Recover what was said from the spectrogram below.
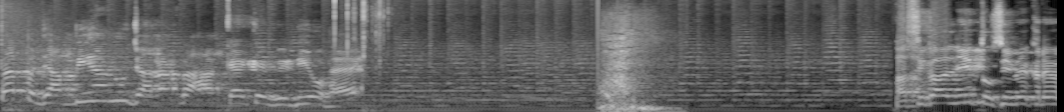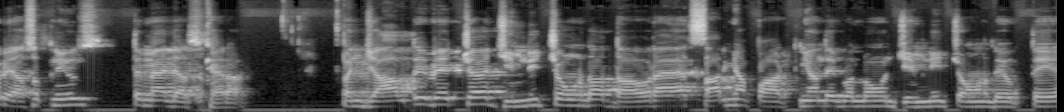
ਤਾਂ ਪੰਜਾਬੀਆਂ ਨੂੰ ਜਾਣਨ ਦਾ ਹੱਕ ਹੈ ਕਿ ਵੀਡੀਓ ਹੈ। ਸਤਿ ਸ਼੍ਰੀ ਅਕਾਲ ਜੀ, ਤੁਸੀਂ ਵੇਖ ਰਹੇ ਹੋ ਰਿਆਸਤ ਨਿਊਜ਼ ਤੇ ਮੈਂ ਜਸ ਖਹਿਰਾ। ਪੰਜਾਬ ਦੇ ਵਿੱਚ ਜਿਮਨੀ ਚੋਣ ਦਾ ਦੌਰ ਹੈ। ਸਾਰੀਆਂ ਪਾਰਟੀਆਂ ਦੇ ਵੱਲੋਂ ਜਿਮਨੀ ਚੋਣ ਦੇ ਉੱਤੇ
